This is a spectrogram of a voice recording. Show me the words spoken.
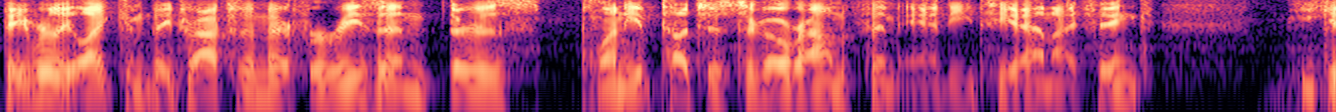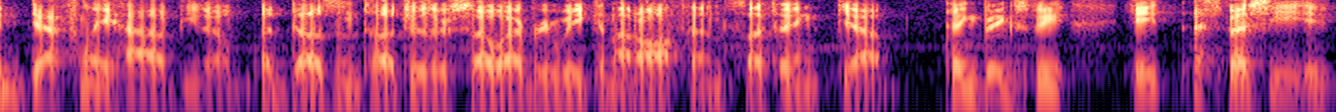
they really like him. They drafted him there for a reason. There's plenty of touches to go around with him and Etienne. I think he could definitely have you know a dozen touches or so every week in that offense. I think yeah, take Bigsby. It, especially if,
